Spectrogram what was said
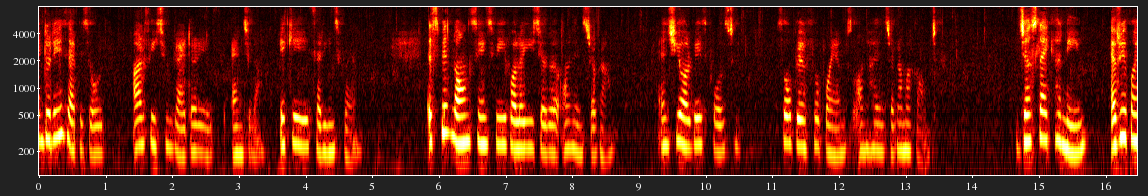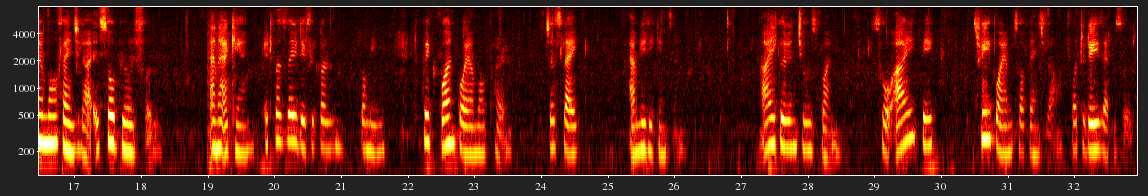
In today's episode, our featured writer is Angela, aka Serene's poem. It's been long since we follow each other on Instagram, and she always posts so beautiful poems on her Instagram account. Just like her name, every poem of Angela is so beautiful. And again, it was very difficult for me to pick one poem of her, just like Emily Dickinson. I couldn't choose one so I picked three poems of Angela for today's episode.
